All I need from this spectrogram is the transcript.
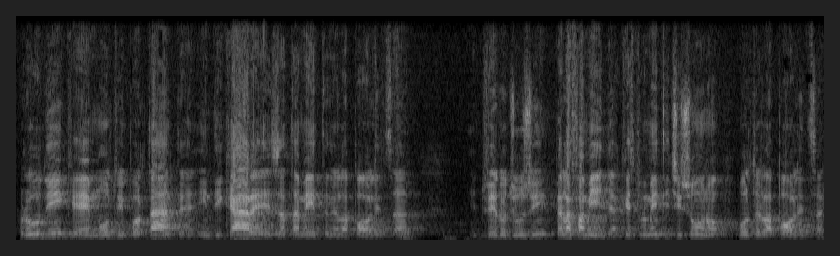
Rudy, che è molto importante, indicare esattamente nella polizza Vero Giusy? Per la famiglia, che strumenti ci sono oltre alla polizza?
